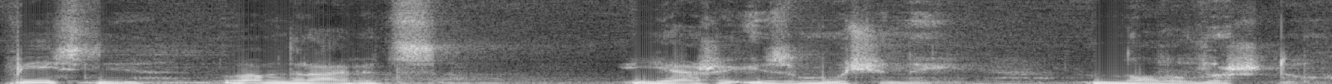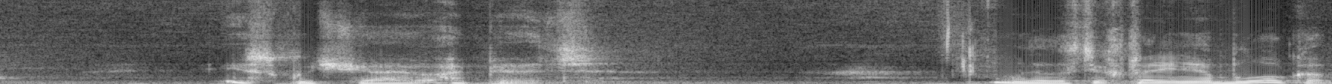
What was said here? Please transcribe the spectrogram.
Песни вам нравятся. Я же измученный, нового жду и скучаю опять вот это стихотворение Блока,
